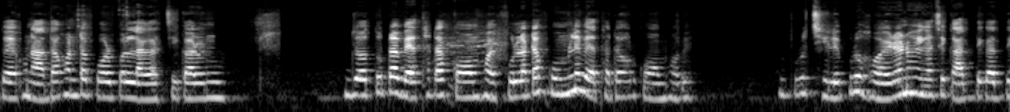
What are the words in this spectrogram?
তো এখন আধা ঘণ্টা পর পর লাগাচ্ছি। কারণ যতটা ব্যথাটা কম হয়, ফোলাটা কমলে ব্যথাটা ওর কম হবে। পুরো ছেলে পুরো হয়রান হয়ে গেছে, কাঁদতে কাঁদতে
